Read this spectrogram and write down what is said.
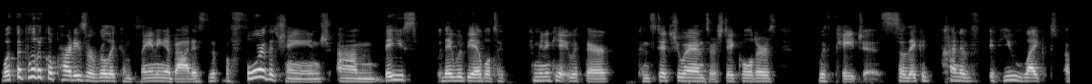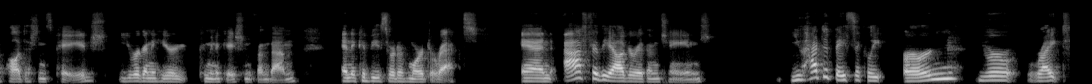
what the political parties are really complaining about is that before the change, um, they used they would be able to communicate with their constituents or stakeholders with pages. So they could kind of, if you liked a politician's page, you were going to hear communication from them, and it could be sort of more direct. And after the algorithm change, you had to basically earn your right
